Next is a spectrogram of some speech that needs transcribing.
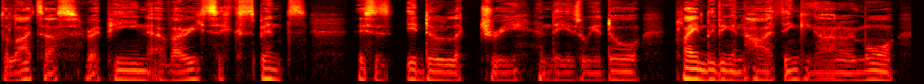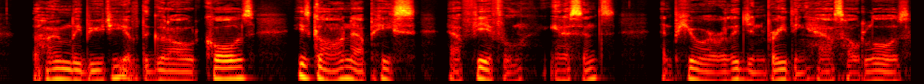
delights us. Rapine, avarice, expense. This is idolatry, and these we adore. Plain living and high thinking are no more. The homely beauty of the good old cause He's gone, our peace, our fearful innocence, and pure religion breathing household laws.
